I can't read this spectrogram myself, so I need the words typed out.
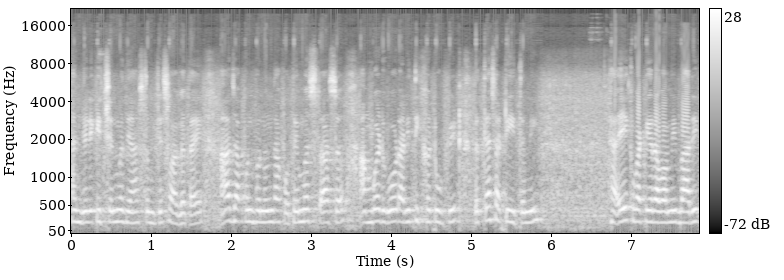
अंजली किचनमध्ये आज तुमचे स्वागत आहे. आज आपण बनवून दाखवते मस्त असं आंबट गोड आणि तिखट उपीट. तर त्यासाठी इथं मी हा एक वाटी रवा मी बारीक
